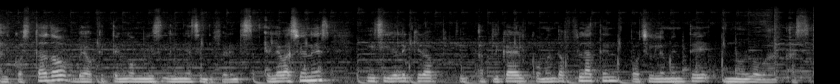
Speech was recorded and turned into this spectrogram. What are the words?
al costado, veo que tengo mis líneas en diferentes elevaciones y si yo le quiero aplicar el comando flatten, posiblemente no lo va a hacer.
